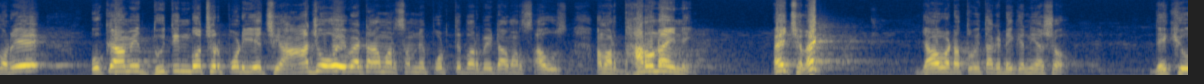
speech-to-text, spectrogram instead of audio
করে, ওকে আমি দুই তিন বছর পড়িয়েছি, আজও ওই বেটা আমার সামনে পড়তে পারবে, এটা আমার সাহস, আমার ধারণাই নেই। এই ছেলে যাও বেটা, তুমি তাকে ডেকে নিয়ে আসো। দেখিও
